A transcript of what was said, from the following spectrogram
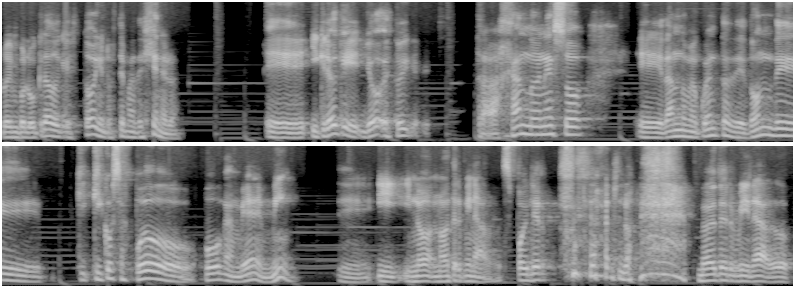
involucrado que estoy en los temas de género. Eh, y creo que yo estoy trabajando en eso, eh, dándome cuenta de dónde, qué, cosas puedo, puedo cambiar en mí. Eh, y, no, no he terminado. Spoiler, no, no he terminado.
